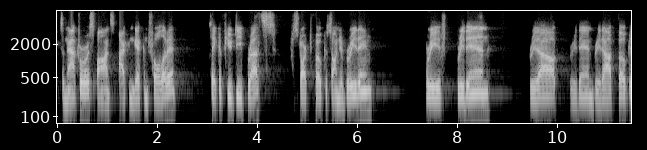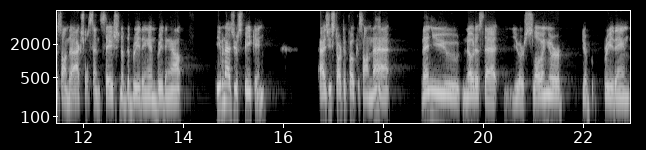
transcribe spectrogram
It's a natural response. I can get control of it. Take a few deep breaths. Start to focus on your breathing. Breathe, breathe in, breathe out, breathe in, breathe out. Focus on the actual sensation of the breathing in, breathing out. Even as you're speaking, as you start to focus on that, then you notice that you're slowing your your breathing.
